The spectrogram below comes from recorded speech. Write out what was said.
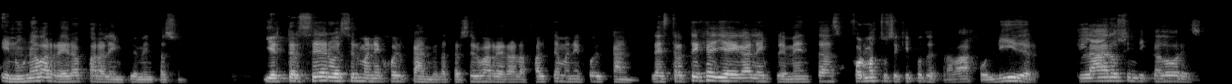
en una barrera para la implementación. Y el tercero es el manejo del cambio, la tercera barrera, la falta de manejo del cambio. La estrategia llega, la implementas, formas tus equipos de trabajo, líder, claros indicadores,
